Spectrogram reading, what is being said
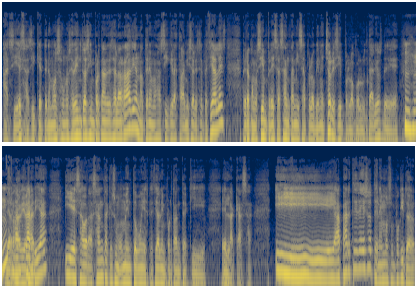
Así es, así que tenemos unos eventos importantes de la radio, no tenemos así que las transmisiones especiales, pero como siempre esa Santa Misa por los bienhechores y por los voluntarios de, Radio María y esa hora santa que es un momento muy especial e importante aquí en la casa. Y aparte de eso tenemos un poquito,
